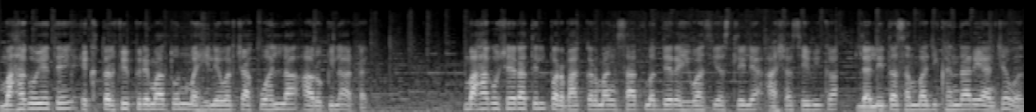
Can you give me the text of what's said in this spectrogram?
महागो येथे एकतर्फी प्रेमातून महिलेवर चाकू हल्ला आरोपीला अटक. महागो शहरातील प्रभाग क्रमांक सातमध्ये रहिवासी असलेल्या आशा सेविका ललिता संभाजी खंदारे यांच्यावर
